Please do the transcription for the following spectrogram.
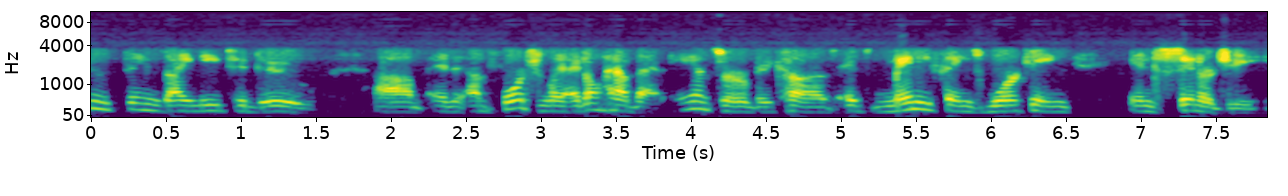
two things I need to do." Um, and unfortunately, I don't have that answer because it's many things working in synergy.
